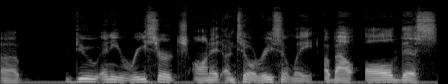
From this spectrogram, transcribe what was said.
Uh, do any research on it until recently about all this,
